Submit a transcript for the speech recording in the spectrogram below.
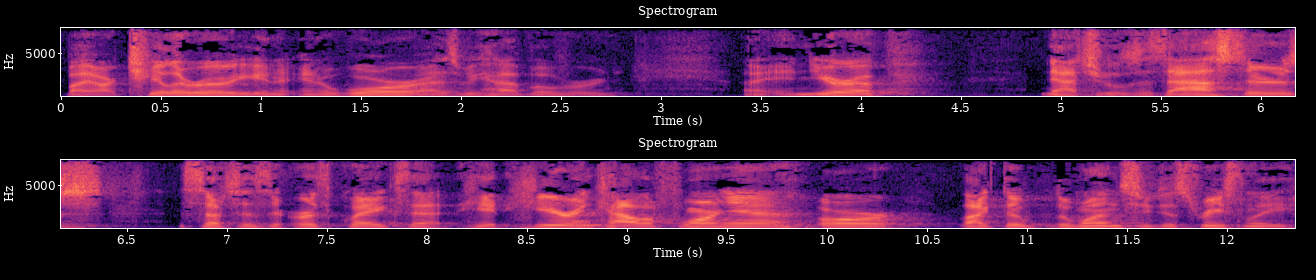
by artillery in, in a war, as we have over in, uh, in Europe. Natural disasters, such as the earthquakes that hit here in California, or like the, the ones who just recently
